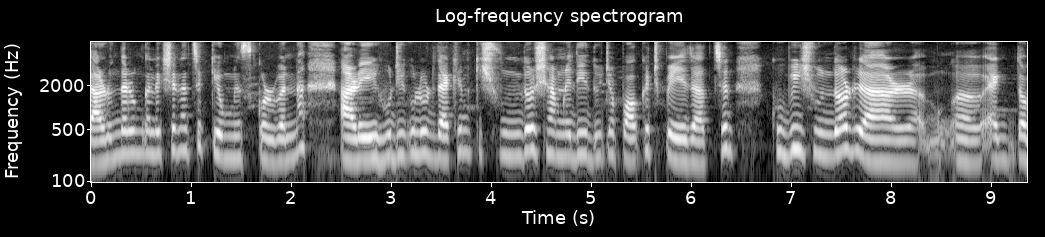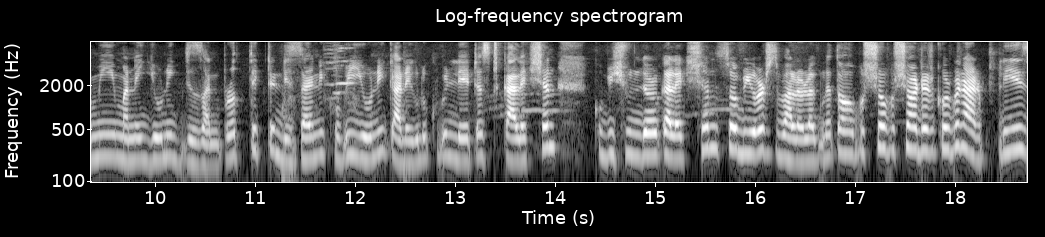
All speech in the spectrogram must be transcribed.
দারুণ দারুণ কালেকশান আছে, কেউ মিস করবেন না। আর এই হুডিগুলোর দেখেন কি সুন্দর সামনে দিয়ে দুইটা পকেট পেয়ে যাচ্ছেন। খুবই সুন্দর, আর একদমই মানে ইউনিক ডিজাইন প্রত্যেকটা ডিজাইনই খুবই ইউনিক আর এগুলো খুবই লেটেস্ট কালেকশন খুবই সুন্দর কালেকশন সো ভিউয়ার্স ভালো লাগলে তো অবশ্যই অবশ্যই অর্ডার করবেন। আর প্লিজ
